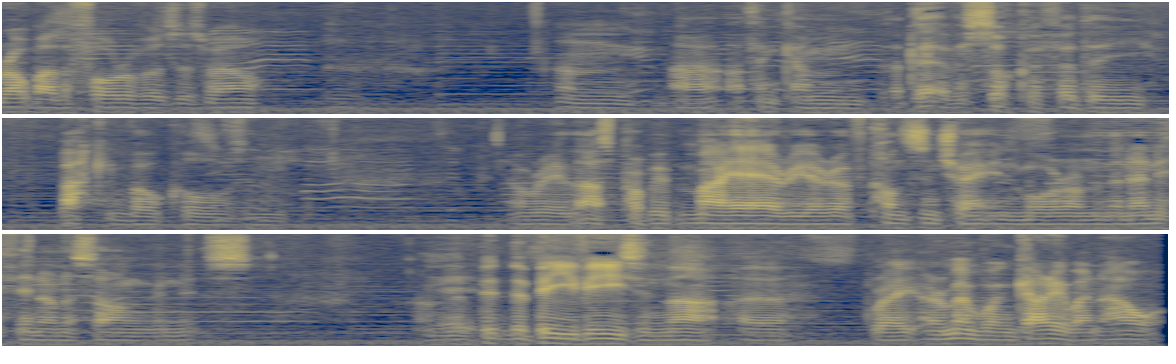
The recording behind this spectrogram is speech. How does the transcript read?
wrote by the four of us as well. And I, I think I'm a bit of a sucker for the backing vocals, and I really that's probably my area of concentrating more on than anything on a song. And it's and the, the BVs in that are great. I remember when Gary went out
